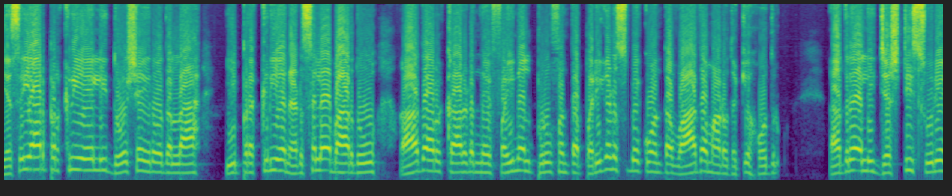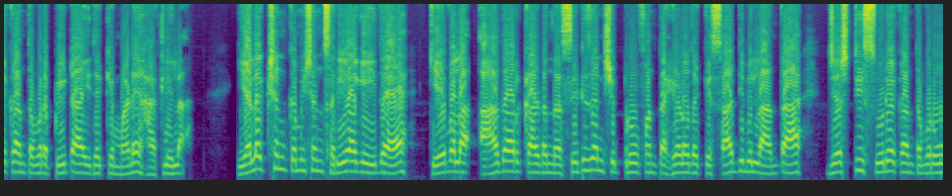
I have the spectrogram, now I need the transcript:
ಎಸ್ಐಆರ್ ಪ್ರಕ್ರಿಯೆಯಲ್ಲಿ ದೋಷ ಇರೋದಲ್ಲ, ಈ ಪ್ರಕ್ರಿಯೆ ನಡೆಸಲೇಬಾರದು, ಆಧಾರ್ ಕಾರ್ಡ್ ಅನ್ನೇ ಫೈನಲ್ ಪ್ರೂಫ್ ಅಂತ ಪರಿಗಣಿಸಬೇಕು ಅಂತ ವಾದ ಮಾಡೋದಕ್ಕೆ ಹೋದ್ರು. ಆದ್ರೆ ಅಲ್ಲಿ ಜಸ್ಟಿಸ್ ಸೂರ್ಯಕಾಂತ್ ಅವರ ಪೀಠ ಇದಕ್ಕೆ ಮಣೆ ಹಾಕ್ಲಿಲ್ಲ. ಎಲೆಕ್ಷನ್ ಕಮಿಷನ್ ಸರಿಯಾಗಿ ಇದೆ, ಕೇವಲ ಆಧಾರ್ ಕಾರ್ಡ್ ಅನ್ನ ಸಿಟಿಸನ್ಶಿಪ್ ಪ್ರೂಫ್ ಅಂತ ಹೇಳೋದಕ್ಕೆ ಸಾಧ್ಯವಿಲ್ಲ ಅಂತ ಜಸ್ಟಿಸ್ ಸೂರ್ಯಕಾಂತ್ ಅವರು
